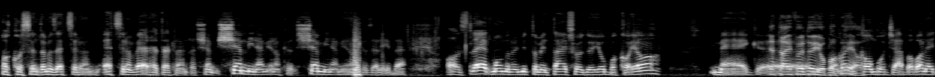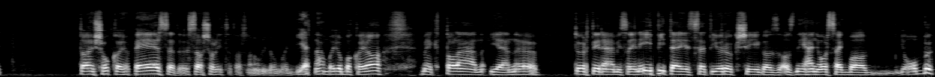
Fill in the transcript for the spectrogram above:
akkor szerintem ez egyszerűen, egyszerűen verhetetlen, tehát sem, semmi, nem jön a köz, semmi nem jön a közelébe. Az lehet mondani, hogy mit tudom én, Tájföldön jobb a kaja, meg... De Tájföldön jobb a kaja? Kambodzsában van egy talán sokkal jobb, persze, de összehasonlíthatatlanul jobb, vagy Vietnámban jobb a kaja, meg talán ilyen történelmi, szóval ilyen építészeti örökség az, az néhány országban jobb,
